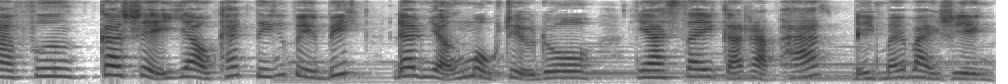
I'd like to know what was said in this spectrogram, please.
Hà Phương, ca sĩ giàu khét tiếng vì biết, đeo nhẫn 1 triệu đô, nhà xây cả rạp hát, đi máy bay riêng.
